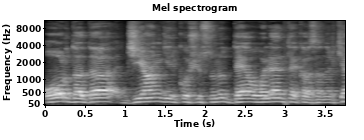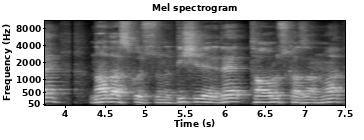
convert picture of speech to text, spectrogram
Orada da Cihangir koşusunu De Volente kazanırken Nadas koşusunu dişileri de taarruz kazanma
